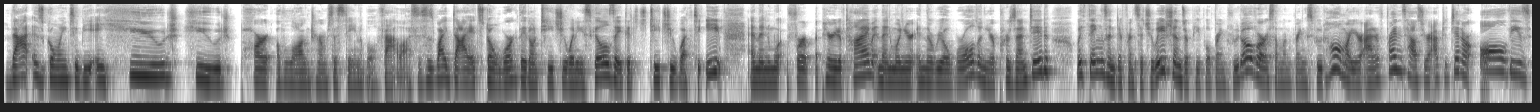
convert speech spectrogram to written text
that is going to be a huge, huge part of long term sustainable fat loss. This is why diets don't work. They don't teach you any skills. They teach you what to eat. And then for a period of time. And then when you're in the real world and you're presented with things in different situations, or people bring food over, or someone brings food home, or you're at a friend's house, you're out to dinner, all these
